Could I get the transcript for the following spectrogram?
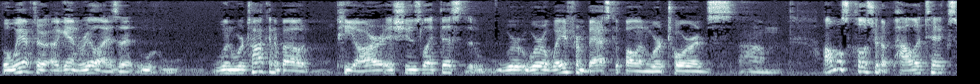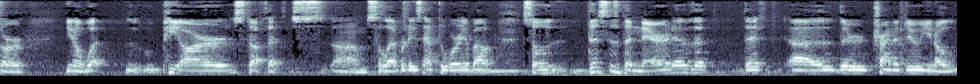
But we have to again realize that when we're talking about PR issues like this, we're, we're away from basketball and we're towards um, almost closer to politics or you know what PR stuff that um, celebrities have to worry about. So this is the narrative that that uh, they're trying to do. You know,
